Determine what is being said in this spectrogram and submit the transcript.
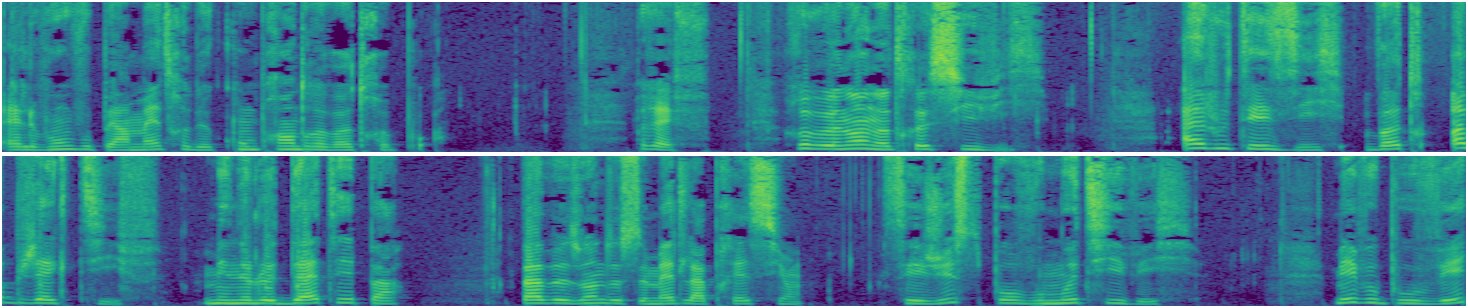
Elles vont vous permettre de comprendre votre poids. Bref, revenons à notre suivi. Ajoutez-y votre objectif, mais ne le datez pas. Pas besoin de se mettre la pression. C'est juste pour vous motiver. Mais vous pouvez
